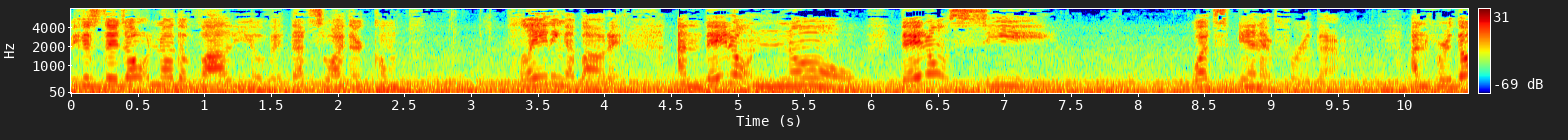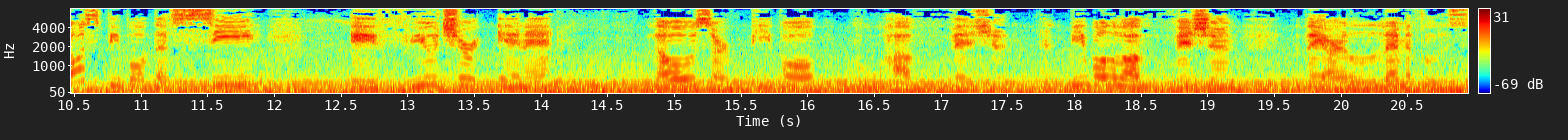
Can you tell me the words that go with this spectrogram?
because they don't know the value of it. That's why they're complaining about it. And they don't know, they don't see what's in it for them. And for those people that see a future in it, those are people who have vision. And people who have vision, they are limitless.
